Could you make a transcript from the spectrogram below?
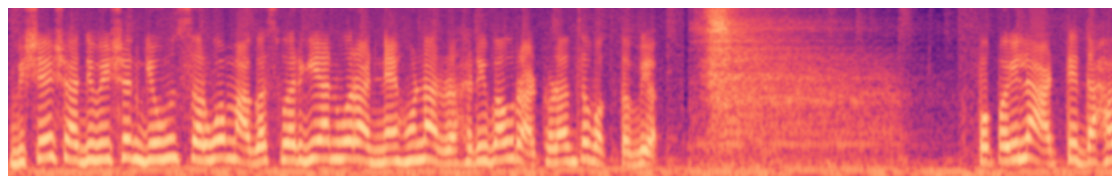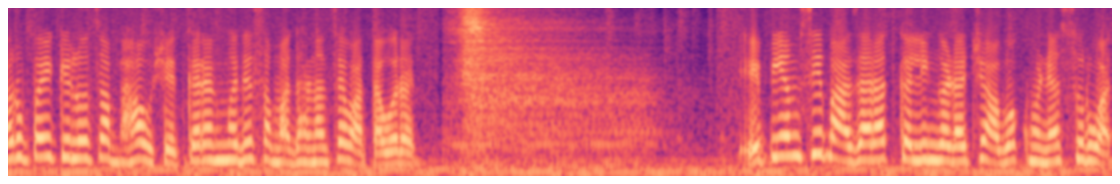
विशेष अधिवेशन घेऊन सर्व मागासवर्गीयांवर अन्याय होणार हरिभाऊ राठोडांचं वक्तव्य. पपईला आठ ते दहा रुपये किलोचा भाव शेतकऱ्यांमध्ये समाधानाचे वातावरण. एपीएमसी बाजारात कलिंगडाची आवक होण्यास सुरुवात.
